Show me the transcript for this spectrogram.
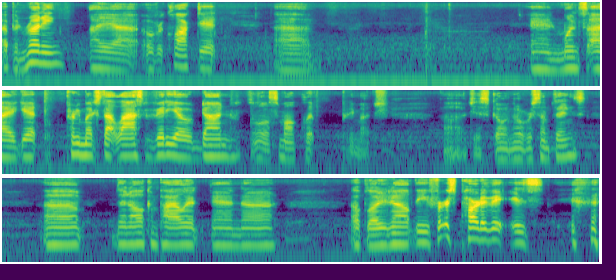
up and running. I uh, overclocked it. Uh, and once I get pretty much that last video done, it's a little small clip, pretty much, uh, just going over some things, uh, then I'll compile it and uh, upload it. Now, the first part of it is,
